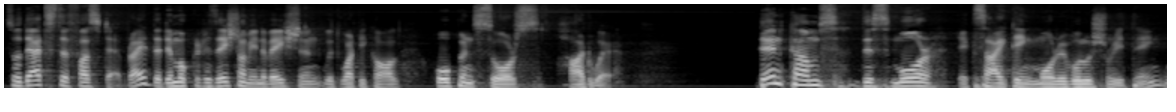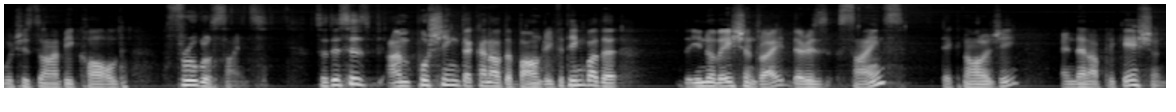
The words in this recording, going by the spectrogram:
So that's the first step, right? The democratization of innovation with what we call open source hardware. Then comes this more exciting, more revolutionary thing, which is going to be called frugal science. So this is, I'm pushing the kind of the boundary. If you think about the, the innovation, right, there is science, technology, and then application.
